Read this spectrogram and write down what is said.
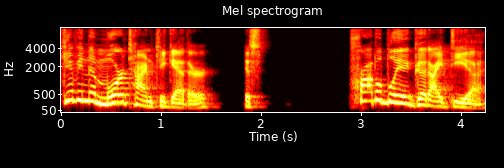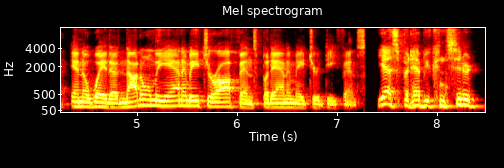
giving them more time together is probably a good idea in a way to not only animate your offense, but animate your defense. Yes, but have you considered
